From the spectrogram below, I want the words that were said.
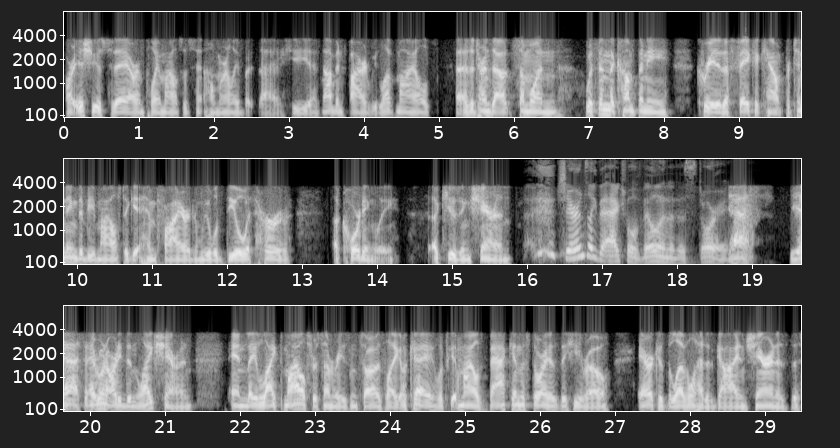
our issues today, our employee Miles was sent home early, but uh, he has not been fired. We love Miles. As it turns out, someone within the company created a fake account pretending to be Miles to get him fired, and we will deal with her accordingly, accusing Sharon. Sharon's like the actual villain of this story. Yes, yes. Everyone already didn't like Sharon, and they liked Miles for some reason. So I was like, okay, let's get Miles back in the story as the hero. Eric is the level-headed guy, and Sharon is this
